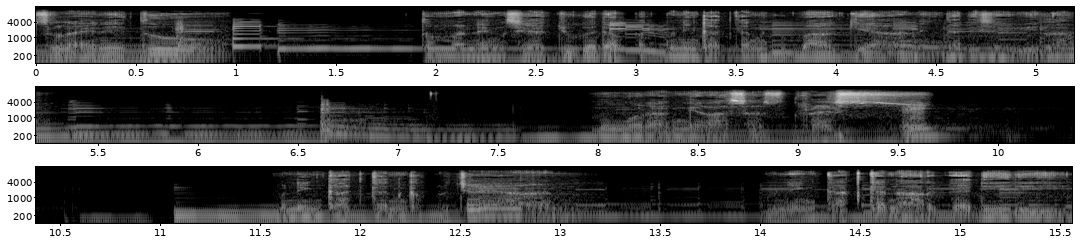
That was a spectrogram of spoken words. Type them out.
Selain itu, teman yang sehat juga dapat meningkatkan kebahagiaan yang tadi saya bilang. Mengurangi rasa stres, meningkatkan kepercayaan, meningkatkan harga diri,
